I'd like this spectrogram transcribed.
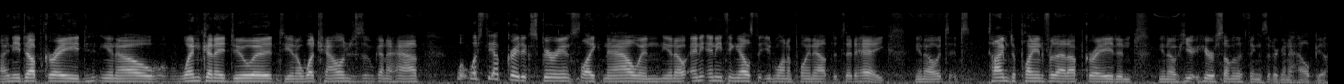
I need to upgrade, you know, when can I do it, you know, what challenges am I going to have? What, what's the upgrade experience like now, and you know, any, anything else that you'd want to point out that said, hey, you know, it's, it's time to plan for that upgrade, and you know, here, here are some of the things that are going to help you.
